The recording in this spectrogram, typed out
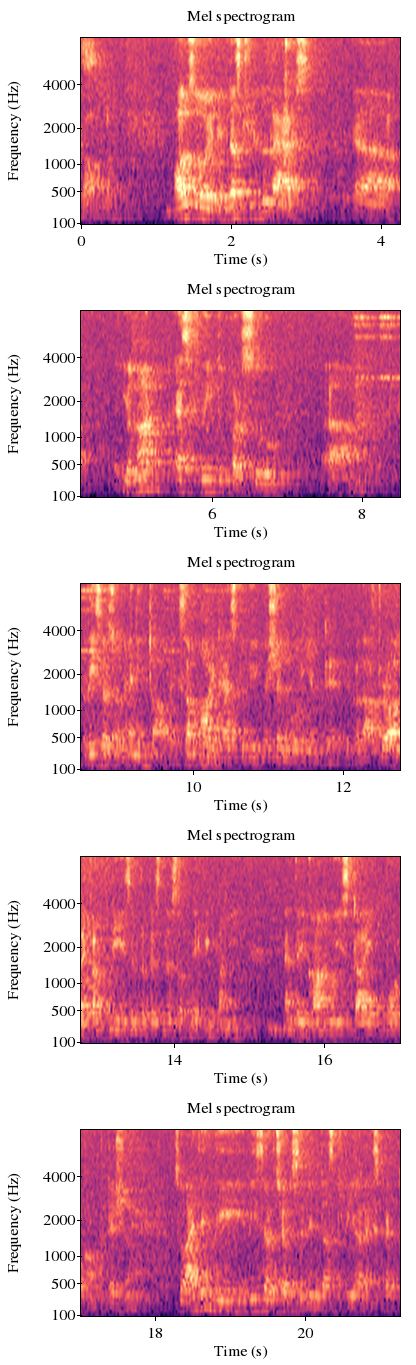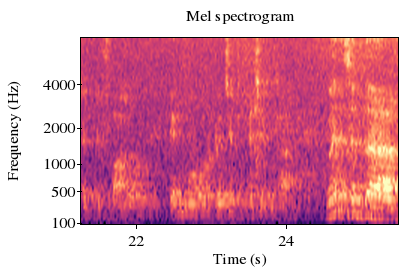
problem. Also, in industrial labs, uh, you're not as free to pursue um, research on any topic. Somehow it has to be mission oriented because, after all, a company is in the business of making money and the economy is tight, more competition. So I think the researchers in industry are expected to follow a more rigid agenda. Whereas in the,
